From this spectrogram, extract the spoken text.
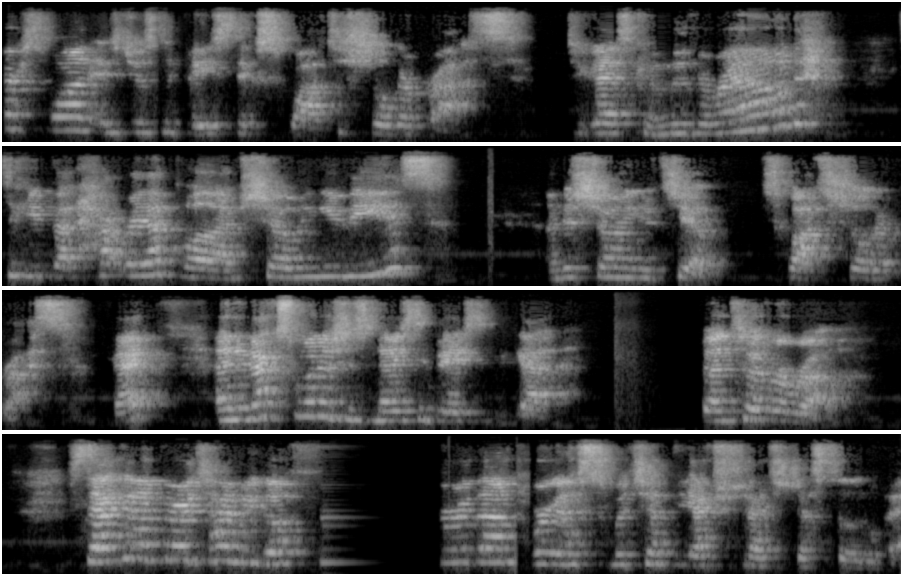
first one is just a basic squat to shoulder press. So you guys can move around to keep that heart rate up while I'm showing you these. I'm just showing you two, squat to shoulder press, okay? And the next one is just nice and basic again, bent over row. Second and third time we go through them, we're gonna switch up the exercise just a little bit,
